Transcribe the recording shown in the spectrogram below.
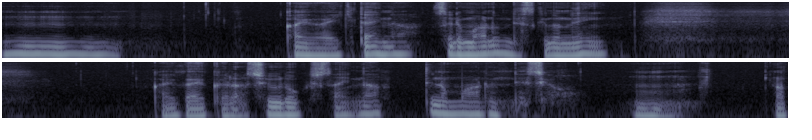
うーん。海外行きたいな。それもあるんですけどね。海外から収録したいなってのもあるんですよ。うん。あっ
